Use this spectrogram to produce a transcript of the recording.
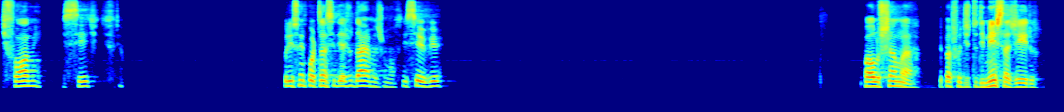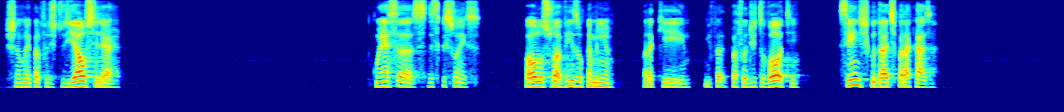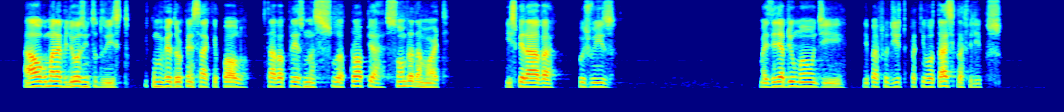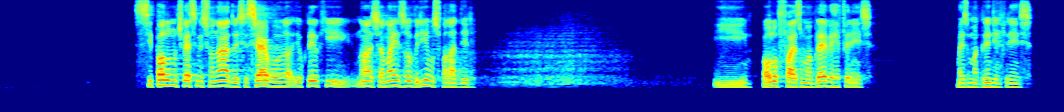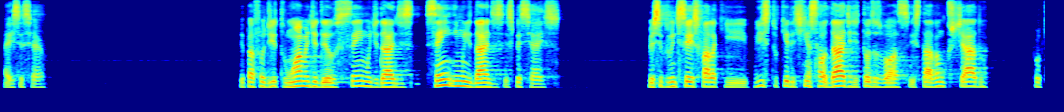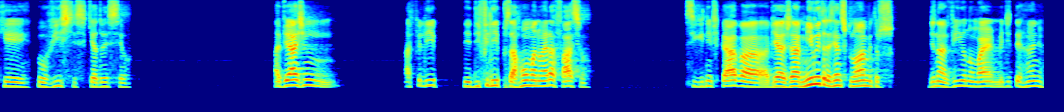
De fome, de sede, de frio. Por isso a importância de ajudar, meus irmãos, de servir. Paulo chama Epafrodito de mensageiro, chama Epafrodito de auxiliar. Com essas descrições, Paulo suaviza o caminho para que Epafrodito volte sem dificuldades para casa. Há algo maravilhoso em tudo isto, e comovedor pensar que Paulo estava preso na sua própria sombra da morte e esperava o juízo mas ele abriu mão de, Epafrodito para que voltasse para Filipos. Se Paulo não tivesse mencionado esse servo, eu creio que nós jamais ouviríamos falar dele. E Paulo faz uma breve referência, mas uma grande referência a esse servo. Epafrodito, um homem de Deus sem imunidades, sem imunidades especiais. Versículo 26 fala que, visto que ele tinha saudade de todos vós, estava angustiado, porque ouvistes que adoeceu. A viagem a Filip, de Filipos a Roma não era fácil. Significava viajar 1.300 quilômetros de navio no mar Mediterrâneo.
